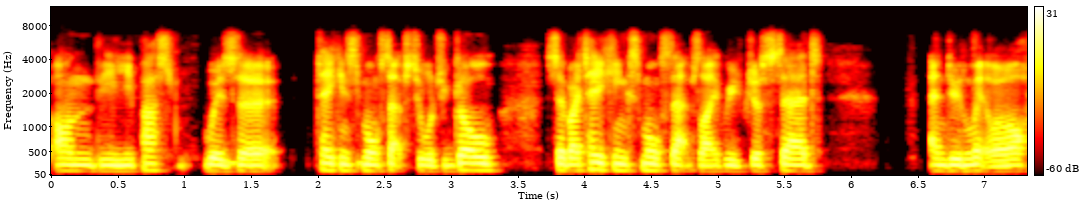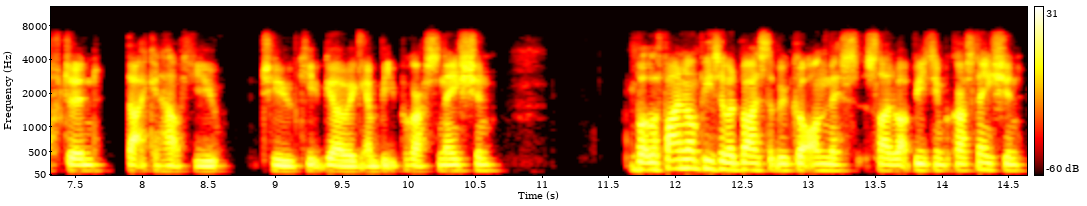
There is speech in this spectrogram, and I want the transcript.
on the past was uh, taking small steps towards your goal. So by taking small steps, like we've just said, and doing little often, that can help you to keep going and beat procrastination. But the final piece of advice that we've got on this slide about beating procrastination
